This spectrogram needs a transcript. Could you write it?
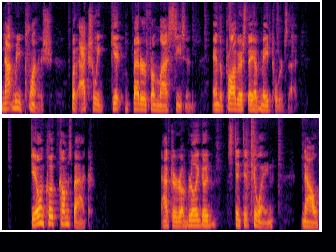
not replenish, but actually get better from last season and the progress they have made towards that. Jalen Cook comes back after a really good stint at Tulane. Now,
